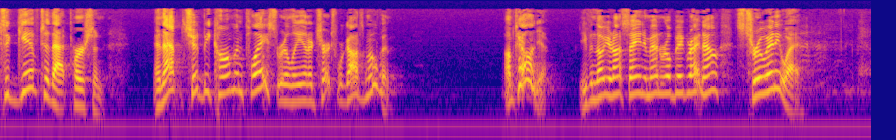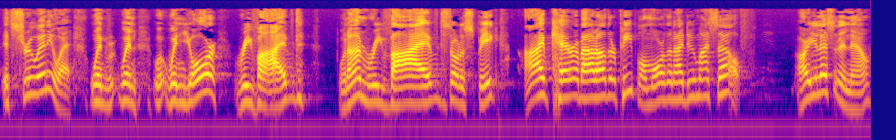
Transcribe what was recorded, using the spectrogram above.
to give to that person. And that should be commonplace, really, in a church where God's moving. I'm telling you. Even though you're not saying amen real big right now, it's true anyway. It's true anyway. When, when, when you're revived, when I'm revived, so to speak, I care about other people more than I do myself. Are you listening now?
